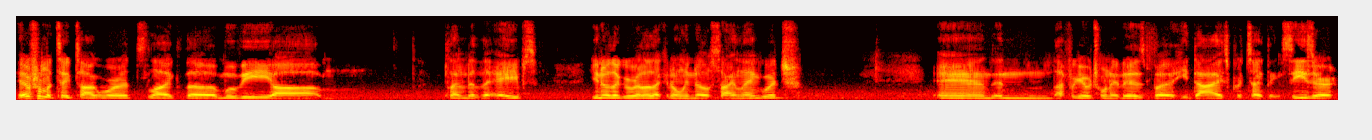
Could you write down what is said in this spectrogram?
it was from a TikTok where it's like the movie um, Planet of the Apes. You know the gorilla that can only know sign language, and and I forget which one it is, but he dies protecting Caesar,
